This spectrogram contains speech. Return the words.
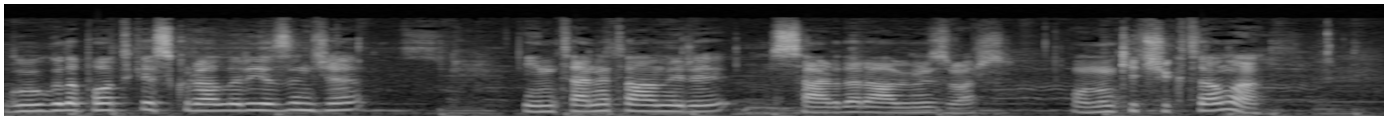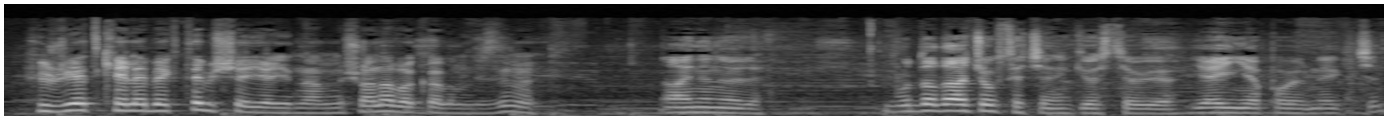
Google'a podcast kuralları yazınca internet amiri Serdar abimiz var. Onunki çıktı ama Hürriyet Kelebek'te bir şey yayınlanmış. Ona bakalım biz değil mi? Aynen öyle. Burada daha çok seçenek gösteriyor yayın yapabilmek için.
